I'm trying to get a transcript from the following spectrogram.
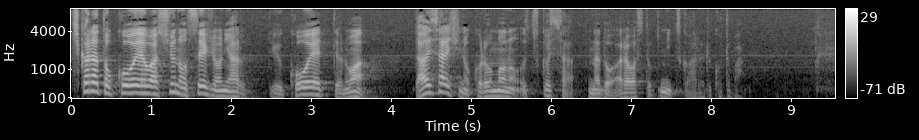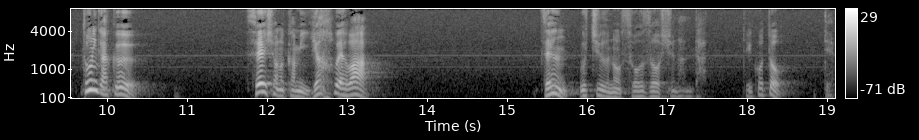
力と光栄は主の聖女にあるっていう光栄っていうのは大祭司の衣の美しさなどを表す時に使われる言葉。とにかく聖書の神ヤフェは全宇宙の創造主なんだということを言っている。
